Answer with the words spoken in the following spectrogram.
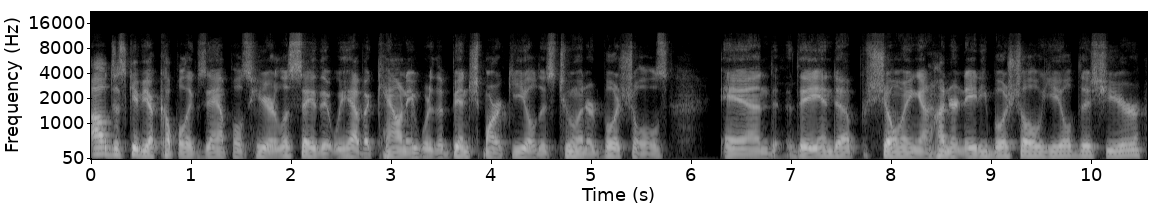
I'll just give you a couple examples here. Let's say that we have a county where the benchmark yield is 200 bushels, and they end up showing 180 bushel yield this year.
